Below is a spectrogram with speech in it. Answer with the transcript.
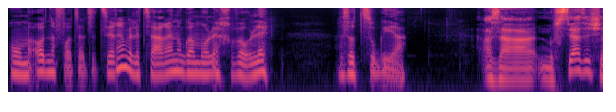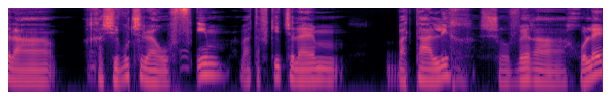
הוא מאוד נפוץ אצל צעירים, ולצערנו גם הולך ועולה. וזאת סוגיה. אז הנושא הזה של החשיבות של הרופאים והתפקיד שלהם בתהליך שעובר החולה,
